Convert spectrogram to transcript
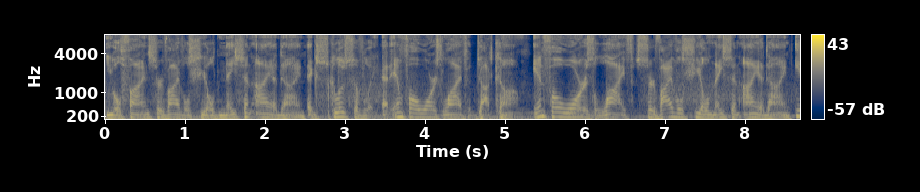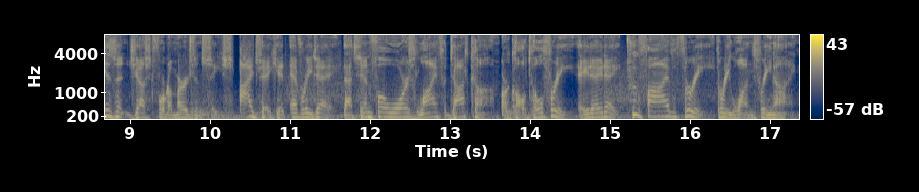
You will find Survival Shield Nascent Iodine exclusively at InfoWarsLife.com. InfoWars Life Survival Shield Nascent Iodine isn't just for emergencies. I take it every day. That's InfoWarsLife.com or call toll free 888 253 3139.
